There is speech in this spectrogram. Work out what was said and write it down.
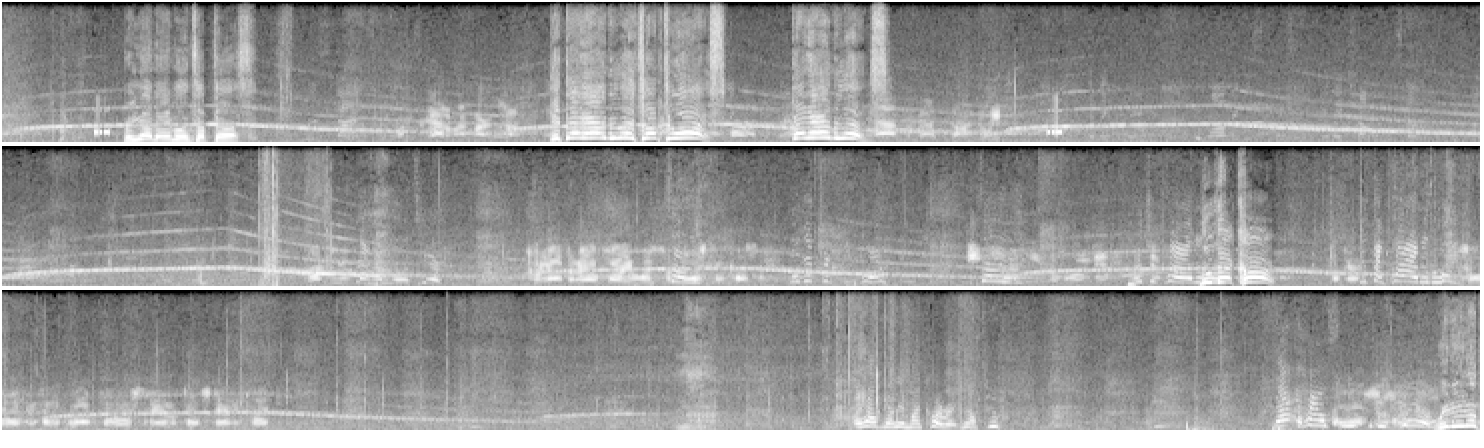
Bring that ambulance up to us. Out of my fire shot. Get that ambulance up to us. That ambulance. We have the male party with the best in custody. Go get your car. Sarah. Move that car. Okay. Get that car out of the way. So we're looking for the black photo sedan that's outstanding, correct? I have one in my car right now too. That house needs to be cleared. We need a.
